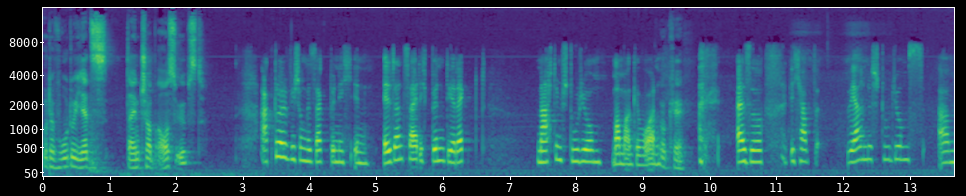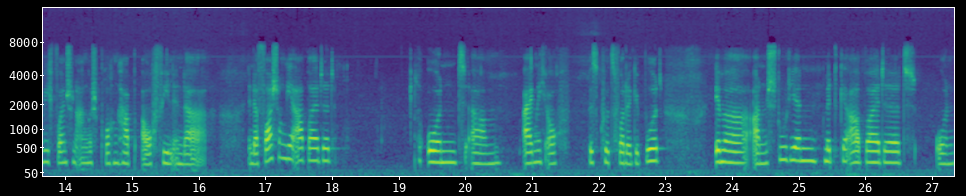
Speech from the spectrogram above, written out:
oder wo du jetzt deinen Job ausübst? Aktuell, wie schon gesagt, bin ich in Elternzeit. Ich bin direkt nach dem Studium Mama geworden. Okay. Also ich habe während des Studiums, ähm, wie ich vorhin schon angesprochen habe, auch viel in der in der Forschung gearbeitet und ähm, eigentlich auch bis kurz vor der Geburt immer an Studien mitgearbeitet und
